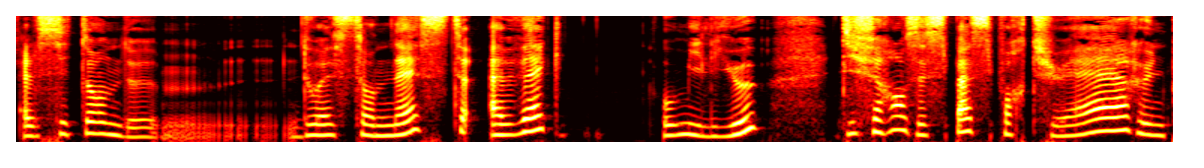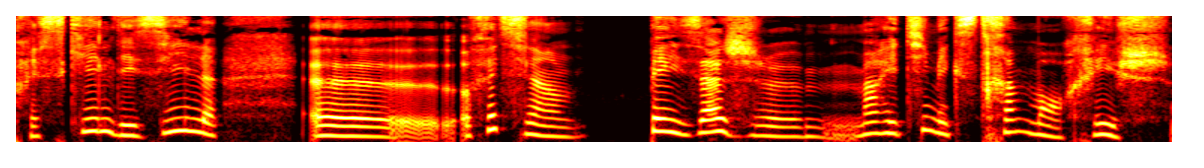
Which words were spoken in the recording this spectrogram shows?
elle s'étend d'ouest en est avec au milieu différents espaces portuaires, une presqu'île, des îles. Euh, en fait, c'est un paysage euh, maritime extrêmement riche.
